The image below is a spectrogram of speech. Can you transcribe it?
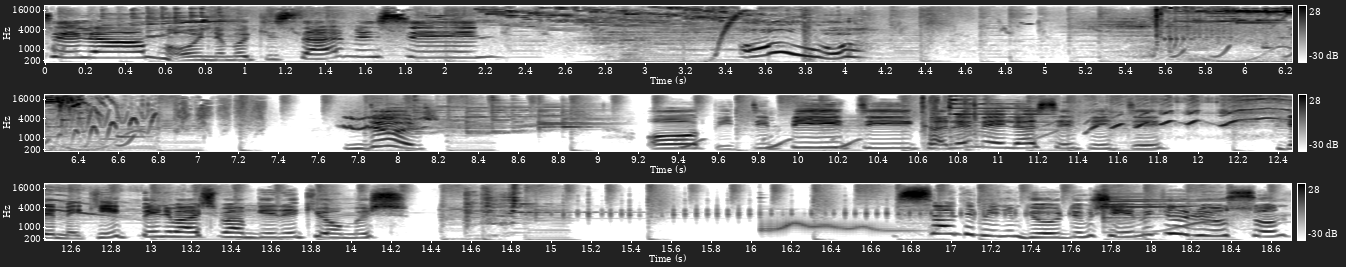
Selam. Oynamak ister misin? Oh! Dur. O piti piti karamela sepeti. Demek ki ilk benim açmam gerekiyormuş. Sen de benim gördüğüm şeyi mi görüyorsun?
